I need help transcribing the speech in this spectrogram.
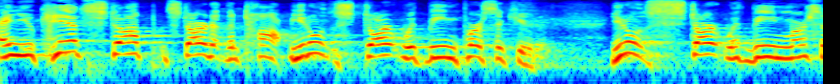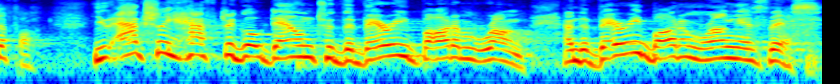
And you can't stop, start at the top. You don't start with being persecuted. You don't start with being merciful. You actually have to go down to the very bottom rung. And the very bottom rung is this.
